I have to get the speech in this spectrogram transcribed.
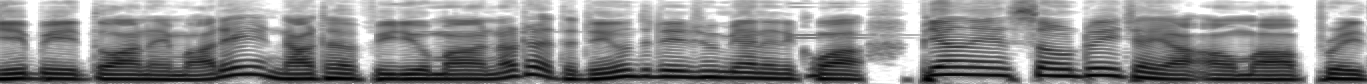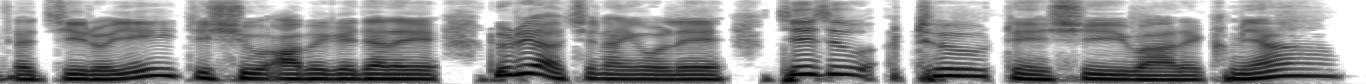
ရေးပေးသွားနိုင်ပါတယ်နောက်ထပ်ဗီဒီယိုမှာနောက်ထပ်သတင်းသတင်းထူးများနဲ့တကွာပြန်လည်ဆုံတွေ့ကြရအောင်ပါပရိသတ်ကြီးတို့ရေကြည့်ရှုအားပေးကြတဲ့ဒုတိယချန်နယ်ကိုလည်းကျေးဇူးအထူးတင်ရှိပါတယ်ခင်ဗျာ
